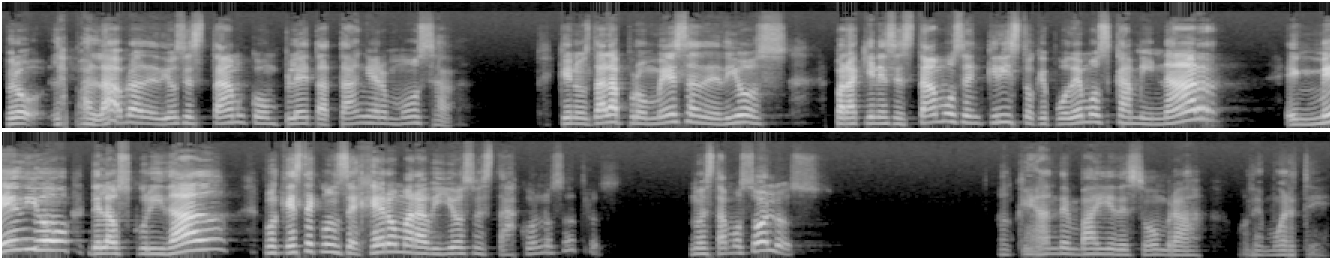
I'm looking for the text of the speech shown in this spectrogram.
Pero la palabra de Dios es tan completa, tan hermosa, que nos da la promesa de Dios para quienes estamos en Cristo, que podemos caminar en medio de la oscuridad, porque este consejero maravilloso está con nosotros. No estamos solos, aunque ande en valle de sombra o de muerte.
